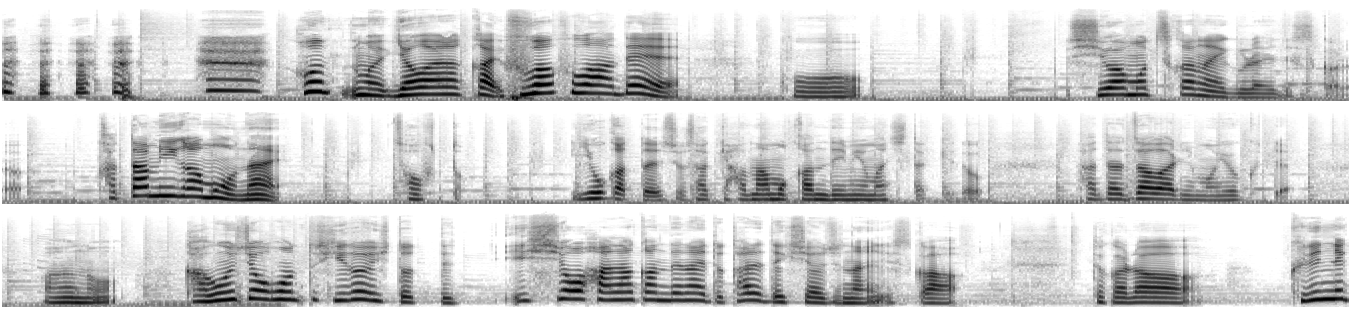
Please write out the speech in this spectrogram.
ほんまあ柔らかい。ふわふわでこうシワもつかないぐらいですから。硬みがもうない。ソフト。良かったですよ。さっき鼻も噛んでみましたけど。肌触りも良くて。あの花粉症ほんとひどい人って一生鼻噛んでないと垂れてきちゃうじゃないですか。だからクリネッ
